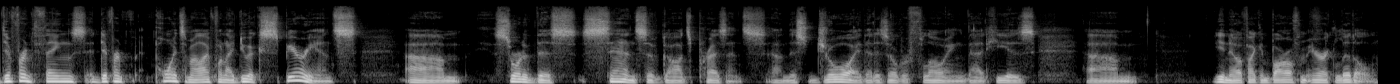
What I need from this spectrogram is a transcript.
different things, different points in my life when I do experience um, sort of this sense of God's presence and this joy that is overflowing, that He is, um, you know, if I can borrow from Eric Liddell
